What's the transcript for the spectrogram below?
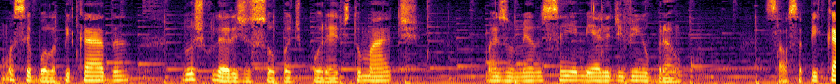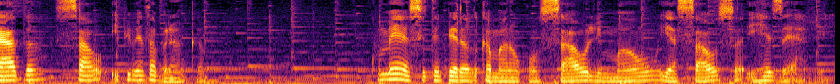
uma cebola picada, 2 colheres de sopa de puré de tomate, mais ou menos 100 ml de vinho branco, salsa picada, sal e pimenta branca. Comece temperando o camarão com sal, limão e a salsa e reserve.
